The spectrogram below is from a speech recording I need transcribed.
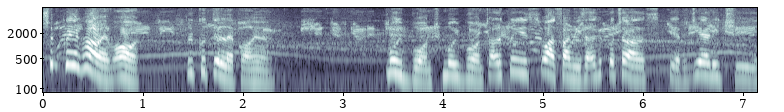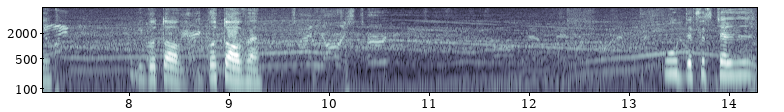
szybko jechałem, o, tylko tyle powiem. Mój błąd, mój błąd, ale to jest łatwa misja, tylko trzeba spierdzielić i, i gotowe, gotowe. Kurde, l-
